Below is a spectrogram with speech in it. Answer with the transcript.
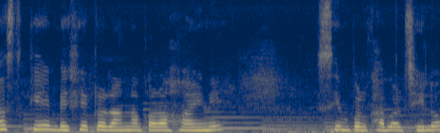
আজকে বেশি একটা রান্না করা হয়নি, সিম্পল খাবার ছিল।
